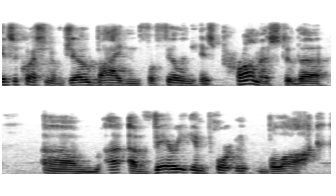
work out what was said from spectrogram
It's a question of Joe Biden fulfilling his promise to the um, a, a, very important block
